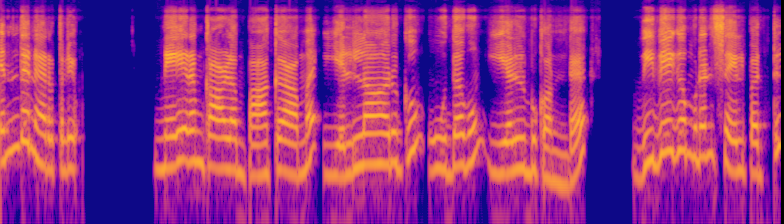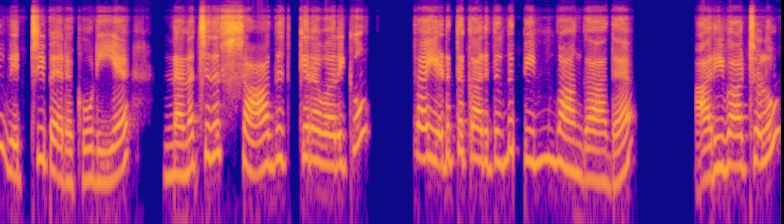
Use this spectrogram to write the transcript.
எந்த நேரத்துலையும் நேரம் காலம் பார்க்காம எல்லாருக்கும் உதவும் இயல்பு கொண்ட விவேகமுடன் செயல்பட்டு வெற்றி பெறக்கூடிய நினைச்சதை சாதிக்கிற வரைக்கும் தான் எடுத்த காரியத்திலிருந்து பின்வாங்காத அறிவாற்றலும்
